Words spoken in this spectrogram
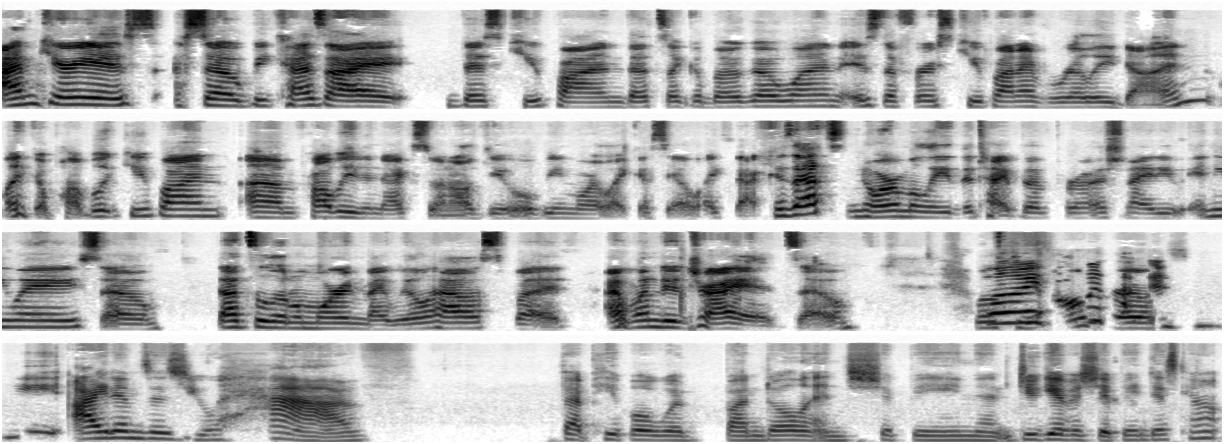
I'm curious. So because I this coupon that's like a BOGO one is the first coupon I've really done, like a public coupon. Um, probably the next one I'll do will be more like a sale like that because that's normally the type of promotion I do anyway. So that's a little more in my wheelhouse, but I wanted to try it. So we'll, Well, I see. Also, as many items as you have, that people would bundle and shipping. And do you give a shipping discount?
